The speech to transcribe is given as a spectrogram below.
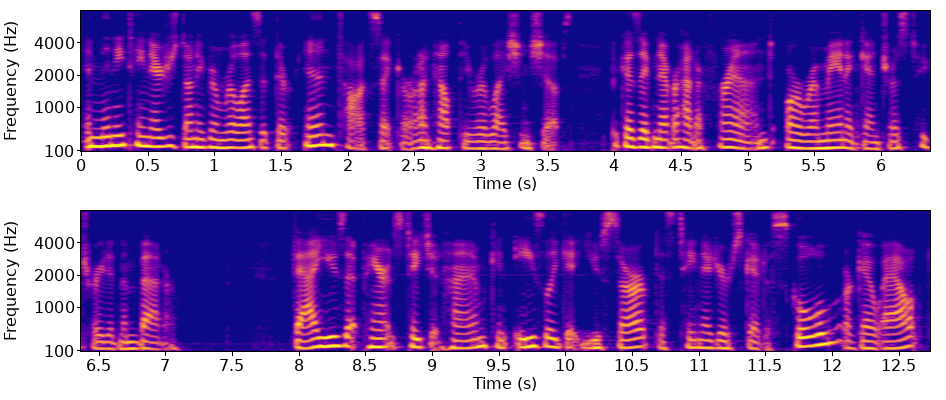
And many teenagers don't even realize that they're in toxic or unhealthy relationships because they've never had a friend or a romantic interest who treated them better. Values that parents teach at home can easily get usurped as teenagers go to school or go out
